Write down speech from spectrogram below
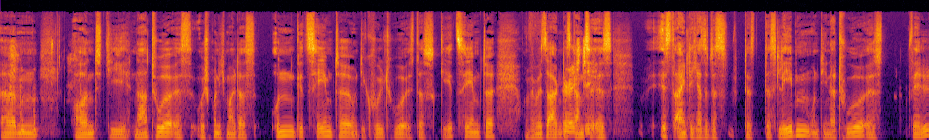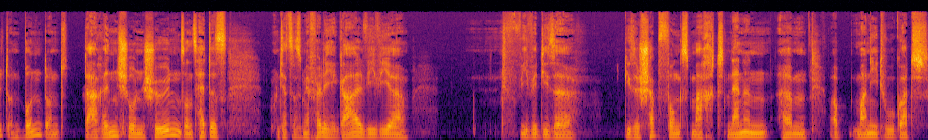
Ähm, und die Natur ist ursprünglich mal das Ungezähmte und die Kultur ist das Gezähmte. Und wenn wir sagen, das Richtig. Ganze ist, ist eigentlich, also das, das, das Leben und die Natur ist wild und bunt und darin schon schön, sonst hätte es, und jetzt ist es mir völlig egal, wie wir, wie wir diese, diese Schöpfungsmacht nennen, ähm, ob Manitou, Gott,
